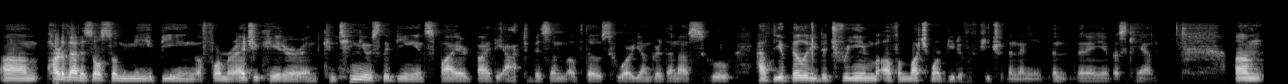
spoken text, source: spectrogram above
Um, part of that is also me being a former educator and continuously being inspired by the activism of those who are younger than us, who have the ability to dream of a much more beautiful future than any than, than any of us can. Um,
